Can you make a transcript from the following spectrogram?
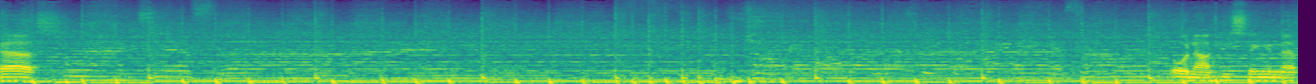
Yes. Oh, now he's singing that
